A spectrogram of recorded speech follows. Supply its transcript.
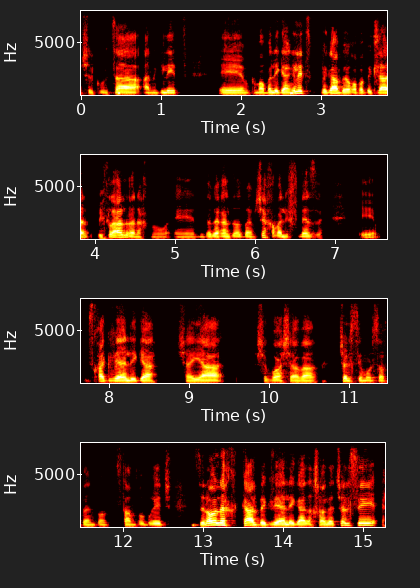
של קבוצה אנגלית, כלומר בליגה האנגלית, וגם באירופה בכלל, בכלל, ואנחנו נדבר על זה עוד בהמשך, אבל לפני זה, משחק גביע הליגה שהיה שבוע שעבר, צ'לסי מול סטמפורד ברידג', זה לא הולך קל בגביע הליגה עד עכשיו לצ'לסי, 1-1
